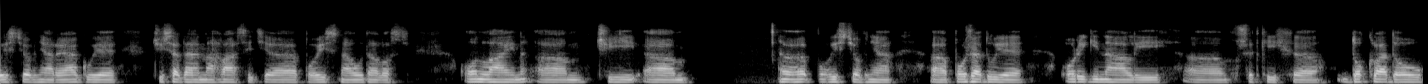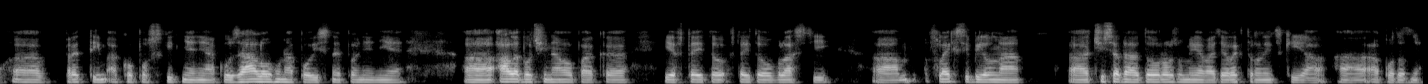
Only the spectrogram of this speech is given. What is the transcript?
poisťovňa reaguje, či sa dá nahlásiť e, poistná udalosť online, či poisťovňa požaduje originály eh, všetkých eh, dokladov eh, pred tým, ako poskytne nejakú zálohu na poistné plnenie, alebo či naopak je v tejto, v tejto oblasti flexibilná, či sa dá dorozumievať elektronicky a, a, a podobne.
